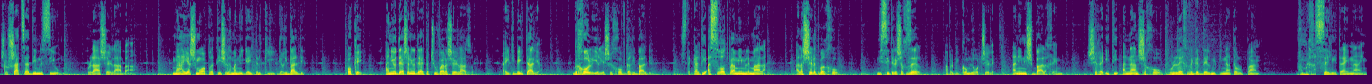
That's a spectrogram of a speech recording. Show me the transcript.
שלושה צעדים לסיום, עולה השאלה הבאה. מה היה שמו הפרטי של המנהיג האיטלקי גריבלדי? אוקיי, אני יודע שאני יודע את התשובה לשאלה הזו. הייתי באיטליה. בכל עיר יש רחוב גריבלדי. הסתכלתי עשרות פעמים למעלה, על השלט ברחוב. ניסיתי לשחזר, אבל במקום לראות שלט, אני נשבע לכם שראיתי ענן שחור הולך וגדל מפינת האולפן, והוא מכסה לי את העיניים.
